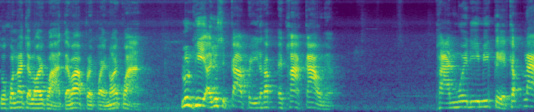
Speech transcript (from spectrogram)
ตัวคนน่าจะลอยกว่า แต่ว่าปล่อยๆน้อยกว่า รุ่นพี่อายุ 19 ปีนะครับไอ้ภาคเก้าเนี่ย ผ่านมวยดีมีเกรดครับล่า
